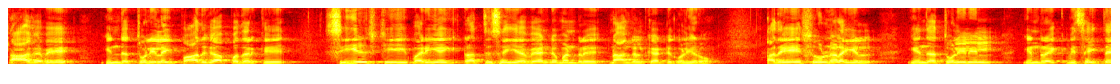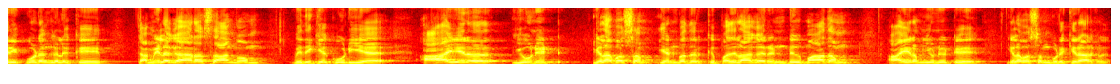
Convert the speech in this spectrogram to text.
ஆகவே இந்த தொழிலை பாதுகாப்பதற்கு சிஎஸ்டி வரியை ரத்து செய்ய வேண்டுமென்று நாங்கள் கேட்டுக்கொள்கிறோம். அதே சூழ்நிலையில் இந்த தொழிலில் இன்றை விசைத்தறி கூடங்களுக்கு தமிழக அரசாங்கம் விதிக்கக்கூடிய ஆயிரம் யூனிட் இலவசம் என்பதற்கு பதிலாக ரெண்டு மாதம் ஆயிரம் யூனிட் இலவசம் கொடுக்கிறார்கள்.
